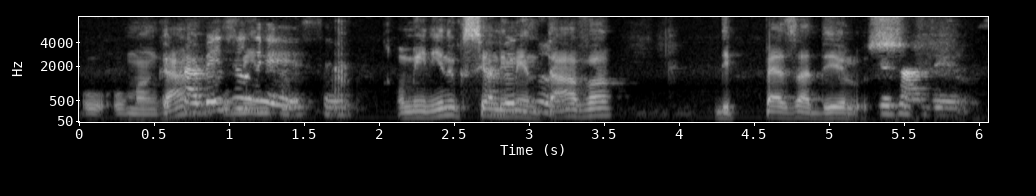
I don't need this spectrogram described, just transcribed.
O, o mangá. acabei de ler esse. O menino que se alimentava de, de pesadelos. Pesadelos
